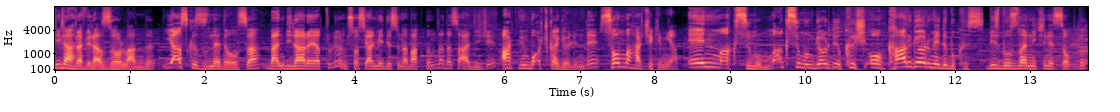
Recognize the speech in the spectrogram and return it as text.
Dilara biraz zorlandı. Yaz kızı ne de olsa ben Dilara'yı hatırlıyorum. Sosyal medyasına baktığımda da sadece Artvin Boçka Gölü'nde sonbahar çekimi yaptı. En maksimum, maksimum gördüğü kış o. Kar görmedi bu kız. Biz buzların içine soktuk.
